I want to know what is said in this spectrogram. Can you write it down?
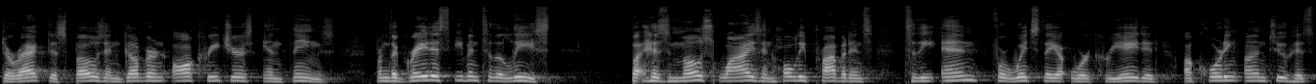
direct, dispose, and govern all creatures and things, from the greatest even to the least, but his most wise and holy providence to the end for which they were created, according unto his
